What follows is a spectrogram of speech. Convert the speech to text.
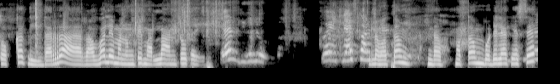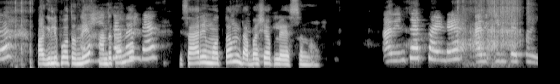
తొక్క దర్ర రవ్వలేమని ఉంటే మళ్ళా అంటుతాయి. ఏం దిగులు? ఇగో ఇట్లా మొత్తం డ- మొత్తం బొడ్డిలాకి వేస్తే పగిలిపోతుంది. అందుకనే ఈసారి మొత్తం డబ్బా షేప్లో వేస్తున్నాం. అది ఇంత ఎత్తాయిండే అది ఇంత ఎత్తాయి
